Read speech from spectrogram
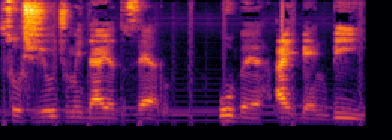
surgiu de uma ideia do zero. Uber, Airbnb,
